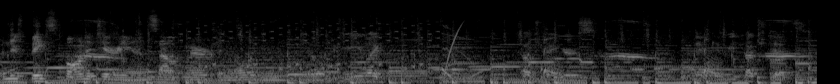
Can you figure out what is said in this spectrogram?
When there's big spawnage in South America, no one can kill. Can you like touch fingers? Yeah, can we touch tips?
